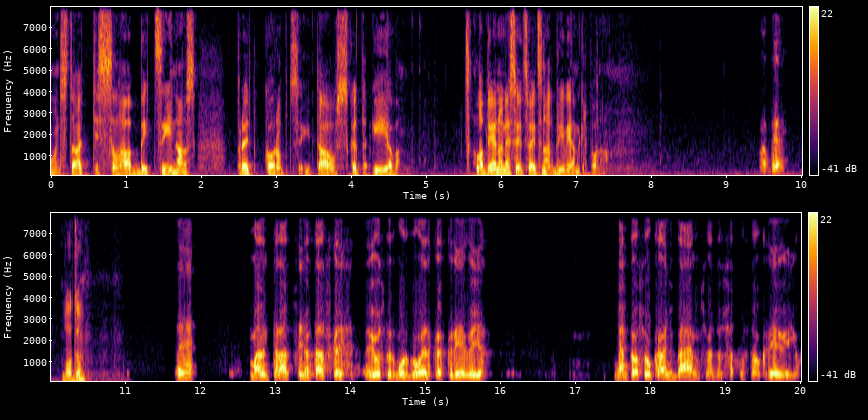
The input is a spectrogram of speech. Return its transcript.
un staķis labi cīnās pret korupciju. Tā uzskata Ieva. Labdien, un esiet sveicināti brīvajā mikrofonā. Labdien! Lūdzu! E, man tracina tas, ka jūs tur murgojat, ka Krievija ņem tos ukrāņu bērnus, ved uz, uz to Krieviju.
